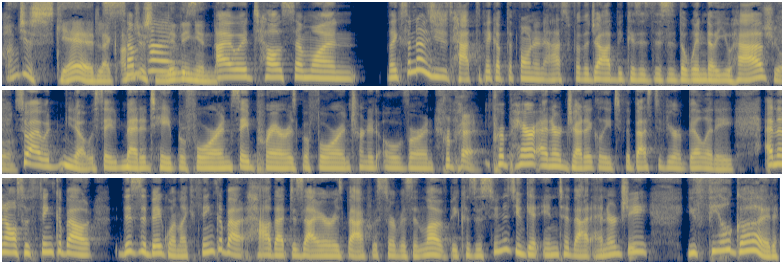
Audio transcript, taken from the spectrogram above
I'm just scared. Like I'm just living in that. I would tell someone, like sometimes you just have to pick up the phone and ask for the job because this is the window you have. Sure. So I would, you know, say meditate before and say prayers before and turn it over and Prepare. prepare energetically to the best of your ability. And then also think about this is a big one. Like think about how that desire is backed with service and love because as soon as you get into that energy, you feel good.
